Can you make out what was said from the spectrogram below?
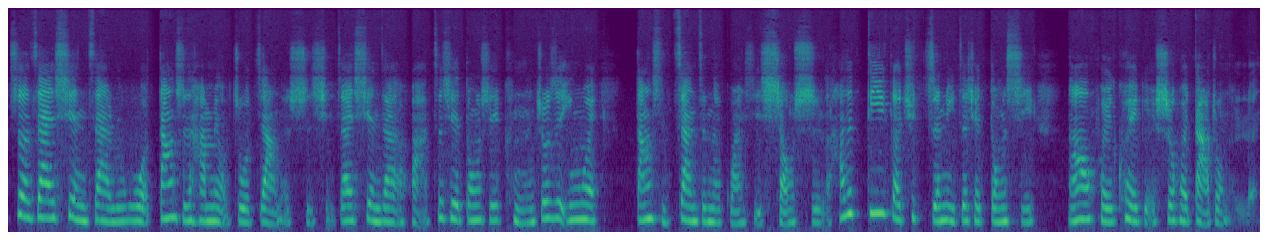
这在现在，如果当时他没有做这样的事情，在现在的话，这些东西可能就是因为。当时战争的关系消失了，他是第一个去整理这些东西，然后回馈给社会大众的人。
